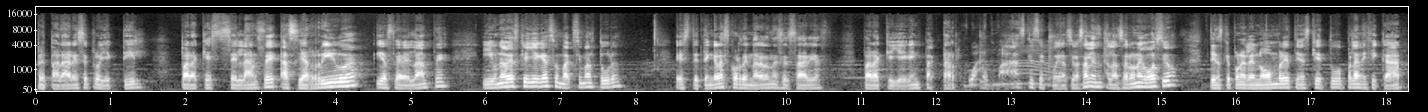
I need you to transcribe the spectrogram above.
preparar ese proyectil para que se lance hacia arriba y hacia adelante y una vez que llegue a su máxima altura, este, tenga las coordenadas necesarias para que llegue a impactar lo más que se pueda. Si vas a, lan- a lanzar un negocio, tienes que ponerle nombre, tienes que tú planificar,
